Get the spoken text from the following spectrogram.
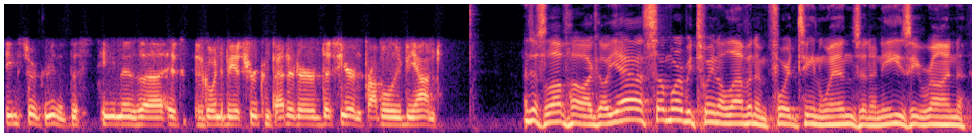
seems to agree that this team is, uh, is is going to be a true competitor this year and probably beyond. I just love how I go, yeah, somewhere between 11 and 14 wins and an easy run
